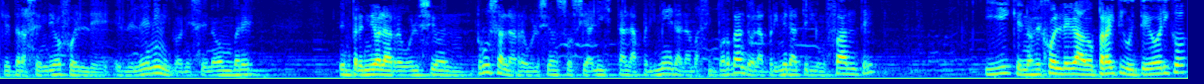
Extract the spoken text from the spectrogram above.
que trascendió fue el de, el de Lenin y con ese nombre emprendió la revolución rusa, la revolución socialista, la primera, la más importante, o la primera triunfante, y que nos dejó el legado práctico y teórico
